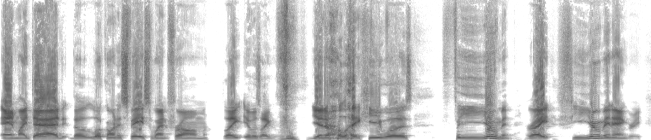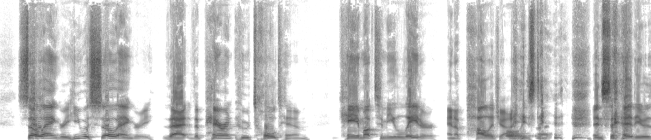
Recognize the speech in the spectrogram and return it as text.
And my dad, the look on his face went from like it was like, you know, like he was fuming, right? Fuming angry. So angry. He was so angry that the parent who told him came up to me later and apologized and said he was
